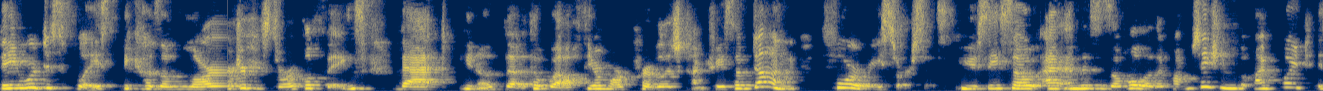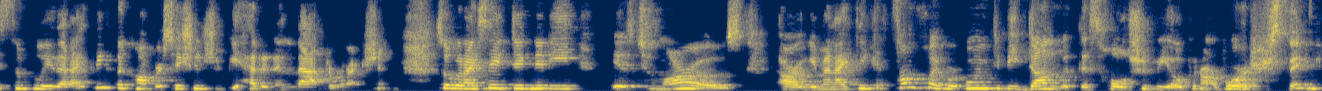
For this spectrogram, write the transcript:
they were displaced because of larger historical things that, you know, the, the wealthier, more privileged countries have done for resources. You see, so, and, and this is a whole other conversation, but my point is simply that I think the conversation should be headed in that direction. So when I say dignity is tomorrow's argument, I think at some point we're going to be done with this whole should we open our borders thing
